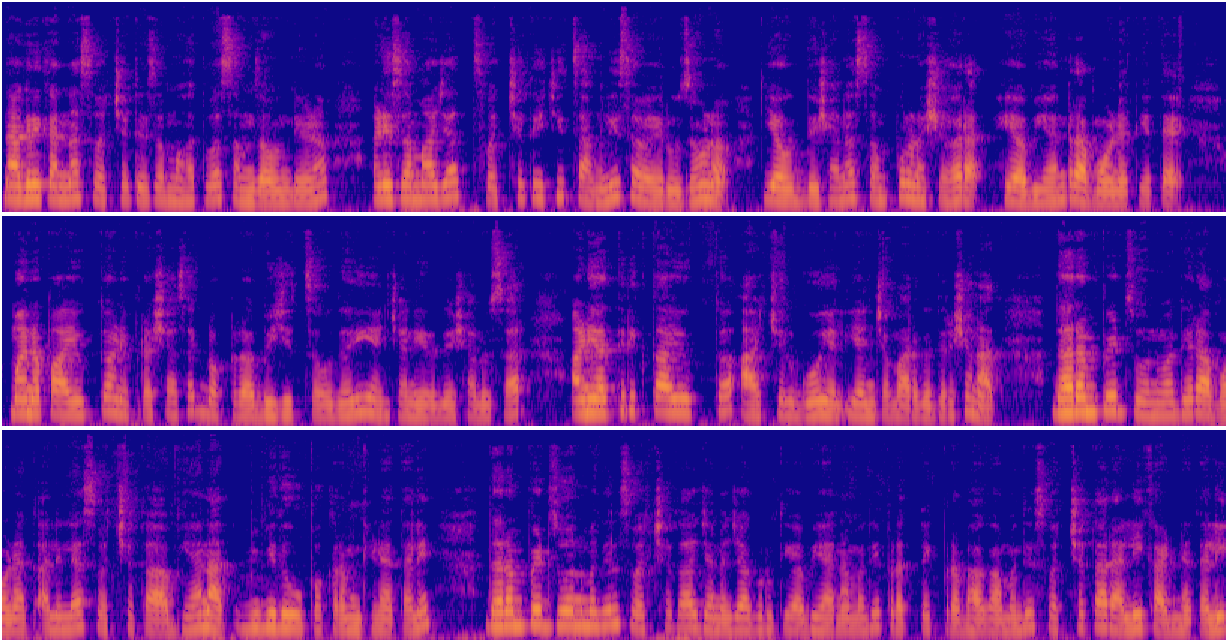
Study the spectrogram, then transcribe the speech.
नागरिकांना स्वच्छतेचं महत्त्व समजावून देणं आणि समाजात स्वच्छतेची चांगली सवय रुजवणं या उद्देशानं संपूर्ण शहरात हे अभियान राबवण्यात येत आहे मनपा आयुक्त आणि प्रशासक डॉक्टर अभिजित चौधरी यांच्या निर्देशानुसार आणि अतिरिक्त आयुक्त आचल गोयल यांच्या मार्गदर्शनात धरमपेठ झोनमध्ये राबवण्यात आलेल्या स्वच्छता अभियानात विविध उपक्रम घेण्यात आले. धरमपेठ झोनमधील स्वच्छता जनजागृती अभियानामध्ये प्रत्येक प्रभागामध्ये स्वच्छता रॅली काढण्यात आली.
